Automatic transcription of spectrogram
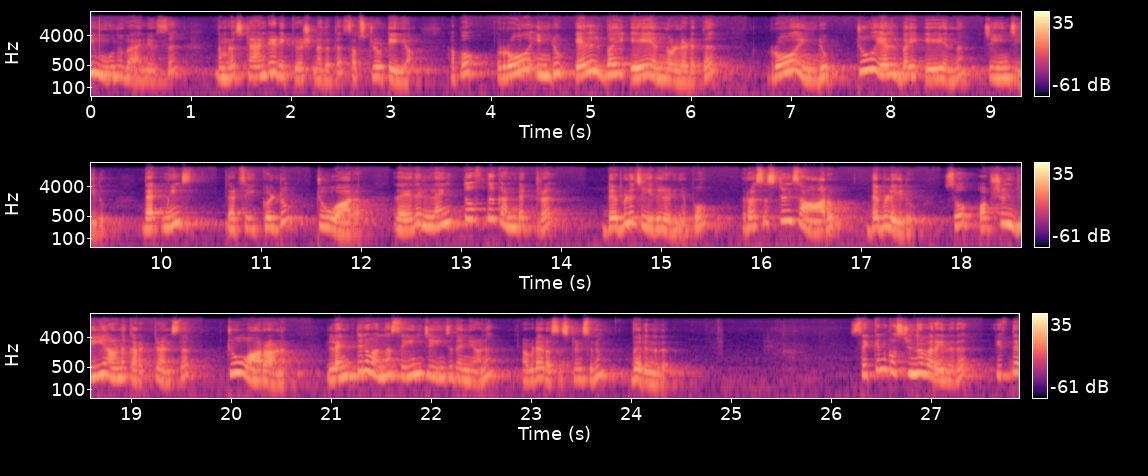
ഈ മൂന്ന് വാല്യൂസ് നമ്മൾ സ്റ്റാൻഡേർഡ് ഇക്വേഷനകത്ത് സബ്സ്റ്റിറ്റ്യൂട്ട് ചെയ്യാം അപ്പോൾ rho into L by A എന്നുള്ളിടത്ത് rho into two L by A എന്ന് ചേഞ്ച് ചെയ്തു. That means that's equal to two R അതായത് length of the conductor double ചെയ്ത് കഴിഞ്ഞപ്പോൾ റെസിസ്റ്റൻസ് ആറും ഡബിൾ ചെയ്തു. സോ ഓപ്ഷൻ ബി ആണ് കറക്റ്റ് ആൻസർ ടു ആർ ആണ്. ലെങ്ത്തിന് വന്ന സെയിം ചേഞ്ച് തന്നെയാണ് അവിടെ റെസിസ്റ്റൻസിനും വരുന്നത്. സെക്കൻഡ് ക്വസ്റ്റ്യൻ എന്ന് പറയുന്നത് if the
